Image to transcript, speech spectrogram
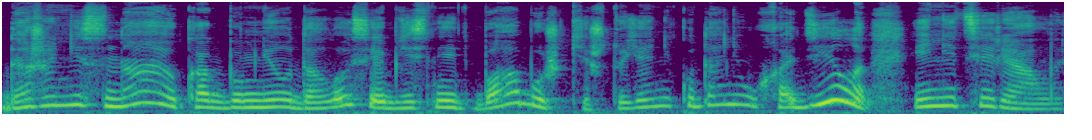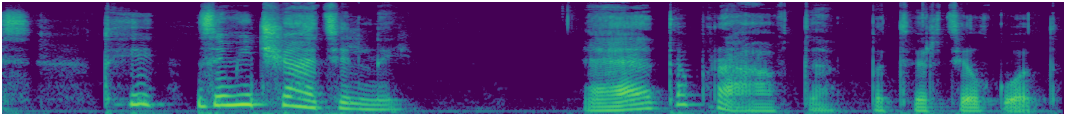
даже не знаю, как бы мне удалось объяснить бабушке, что я никуда не уходила и не терялась. Ты замечательный. Это правда, подтвердил кот.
